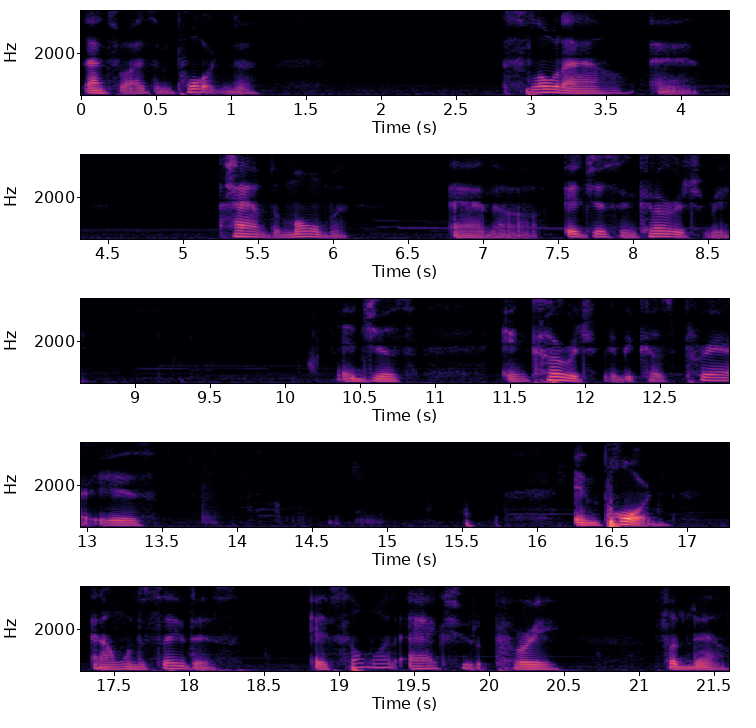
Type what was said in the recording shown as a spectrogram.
that's why it's important to slow down and have the moment. And uh, it just encouraged me. It just encouraged me because prayer is important. And I want to say this if someone asks you to pray for them,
